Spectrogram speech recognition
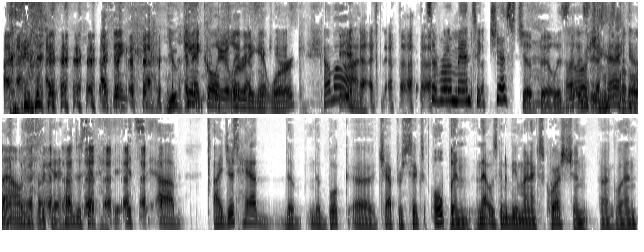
I, I, I, think you can't go flirting at work. Come on, yeah, no. it's a romantic gesture, Bill. Is, okay. is, is not allowed? Okay, I'm just saying it's. Uh, I just had the the book uh, chapter six open, and that was going to be my next question, uh, Glen,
